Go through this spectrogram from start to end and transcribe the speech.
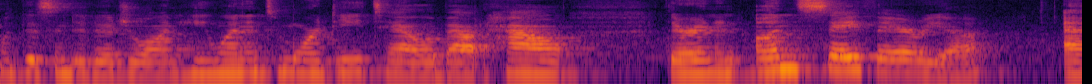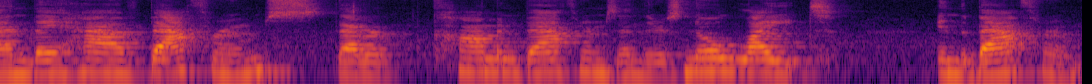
with this individual, and he went into more detail about how they're in an unsafe area and they have bathrooms that are common bathrooms and there's no light in the bathroom.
